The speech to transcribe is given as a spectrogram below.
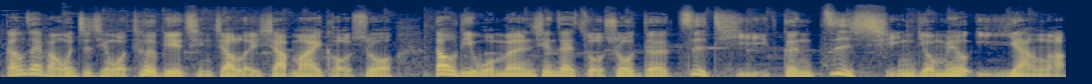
刚在访问之前，我特别请教了一下 Michael，说到底我们现在所说的字体跟字形有没有一样啊？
